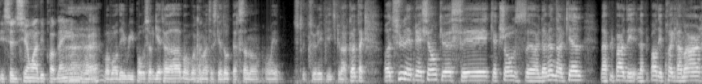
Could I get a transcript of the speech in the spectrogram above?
des solutions à des problèmes Ah, ouais. On va voir des repos sur GitHub, on voit Ouais. comment est-ce que d'autres personnes ont, ont structuré puis écrit leur code. Fait que, as-tu l'impression que c'est quelque chose, euh, un domaine dans lequel la plupart des, la plupart des programmeurs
